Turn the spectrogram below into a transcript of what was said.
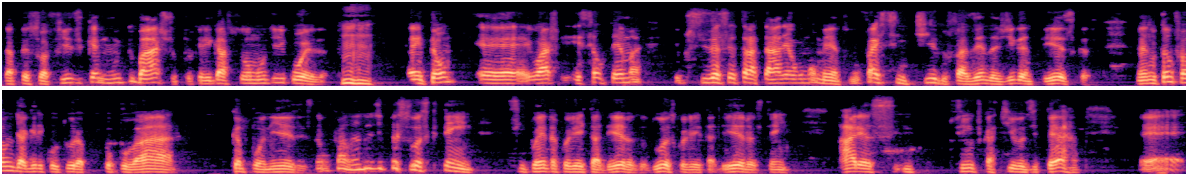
da pessoa física é muito baixo, porque ele gastou um monte de coisa. Uhum. Então é, eu acho que esse é um tema que precisa ser tratado em algum momento. Não faz sentido fazendas gigantescas. Né? Não estamos falando de agricultura popular, camponeses. Estamos falando de pessoas que têm 50 colheitadeiras ou duas colheitadeiras, têm áreas significativas de terra. É,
